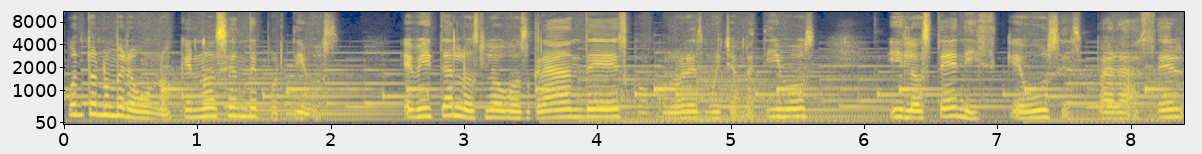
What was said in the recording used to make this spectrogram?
Punto número 1. Que no sean deportivos. Evita los logos grandes, con colores muy llamativos y los tenis que uses para hacer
